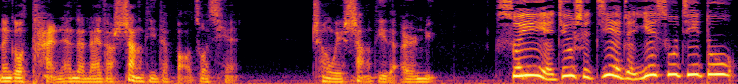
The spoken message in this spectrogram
能够坦然的来到上帝的宝座前，成为上帝的儿女。所以也就是借着耶稣基督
